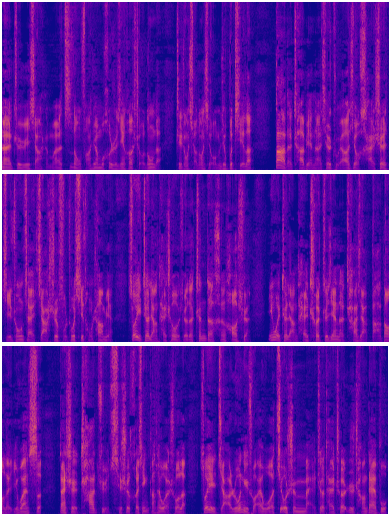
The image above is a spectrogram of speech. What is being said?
那至于像什么自动防眩目后视镜和手动的这种小东西，我们就不提了。大的差别呢，其实主要就还是集中在驾驶辅助系统上面。所以这两台车我觉得真的很好选，因为这两台车之间的差价达到了一万四，但是差距其实核心刚才我也说了，所以假如你说，哎，我就是买这台车日常代步，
